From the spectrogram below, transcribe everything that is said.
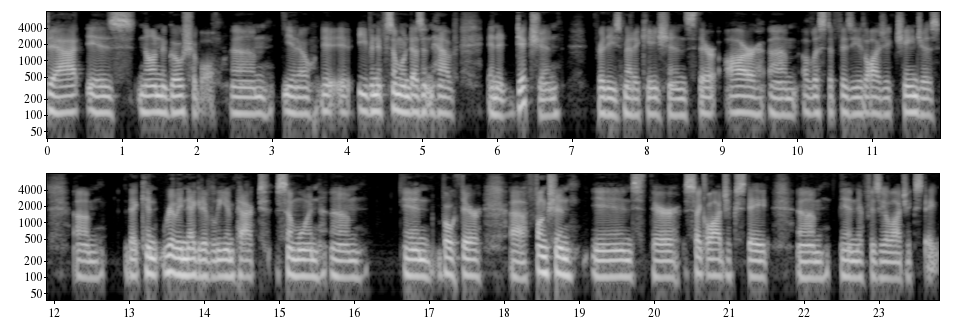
that is non-negotiable. Um, you know it, it, even if someone doesn't have an addiction for these medications, there are um, a list of physiologic changes um, that can really negatively impact someone um, in both their uh, function and their psychologic state um, and their physiologic state.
